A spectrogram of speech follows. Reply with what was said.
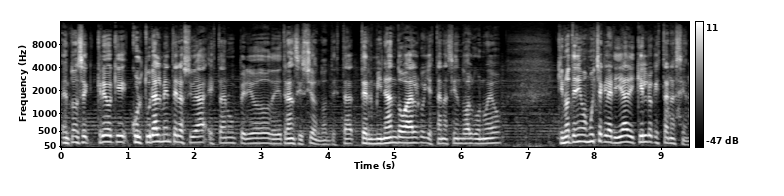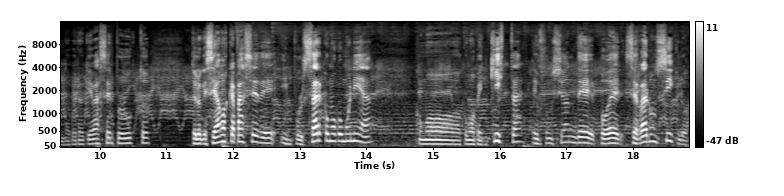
Entonces creo que culturalmente la ciudad está en un periodo de transición, donde está terminando algo y están haciendo algo nuevo, que no tenemos mucha claridad de qué es lo que están haciendo, pero que va a ser producto de lo que seamos capaces de impulsar como comunidad, como, como penquistas, en función de poder cerrar un ciclo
